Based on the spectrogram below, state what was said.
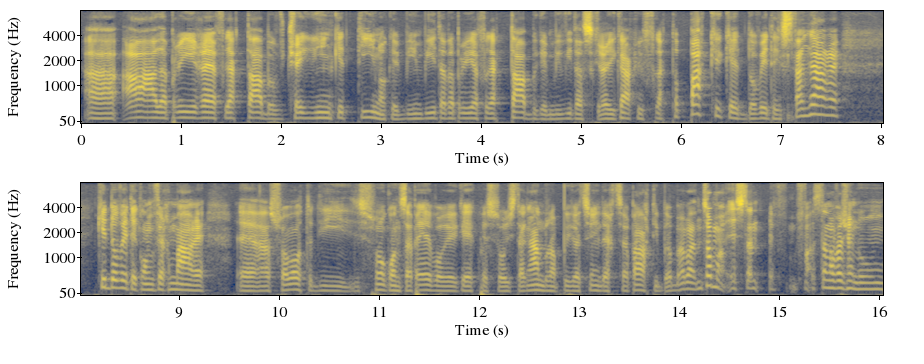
ad aprire FlatTab, c'è il linkettino che vi invita ad aprire FlatTab, che vi invita a scaricare il Flatpak che dovete installare che dovete confermare eh, a sua volta di sono consapevole che questo installando un'applicazione di terza parti bla bla bla. insomma stanno, stanno facendo un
